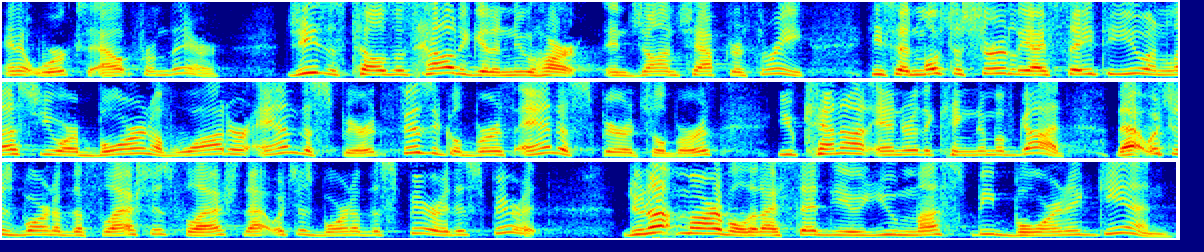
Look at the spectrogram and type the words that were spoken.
and it works out from there. Jesus tells us how to get a new heart in John chapter 3. He said, Most assuredly I say to you, unless you are born of water and the Spirit, physical birth and a spiritual birth, you cannot enter the kingdom of God. That which is born of the flesh is flesh, that which is born of the Spirit is spirit. Do not marvel that I said to you, You must be born again.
